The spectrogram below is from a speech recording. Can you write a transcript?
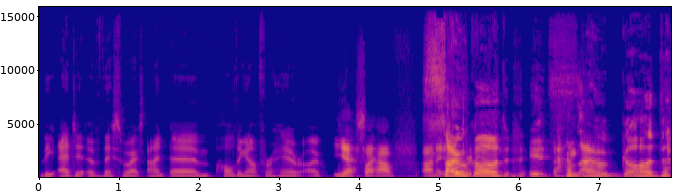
the edit of this where it's um, holding out for a hero? Yes, I have. And it's so good. It's so good.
